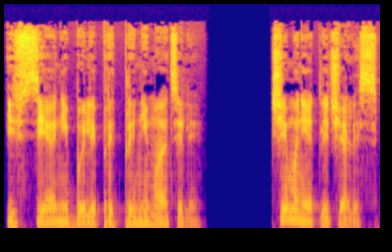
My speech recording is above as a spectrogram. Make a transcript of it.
и все они были предприниматели. Чем они отличались?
